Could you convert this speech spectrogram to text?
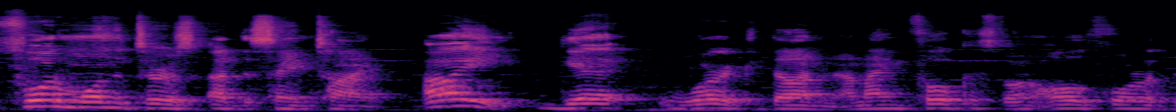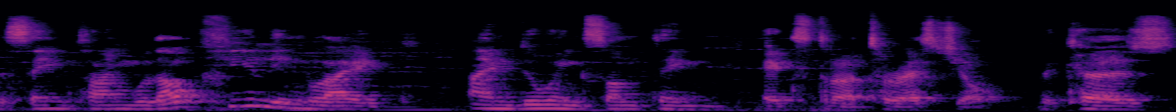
four monitors at the same time. I get work done and I'm focused on all four at the same time without feeling like I'm doing something extraterrestrial because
